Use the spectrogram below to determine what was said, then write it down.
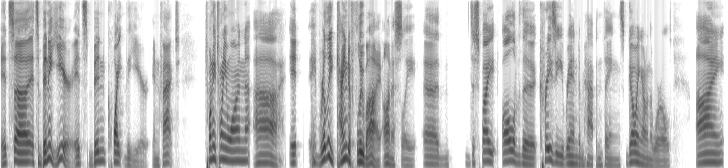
it's uh it's been a year. It's been quite the year. In fact, 2021 uh it it really kind of flew by, honestly. Uh despite all of the crazy random happen things going on in the world, I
